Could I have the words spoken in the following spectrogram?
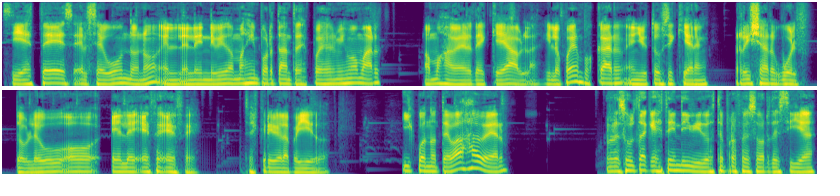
si este es el segundo, ¿no? El, el individuo más importante después del mismo Marx, vamos a ver de qué habla. Y lo pueden buscar en YouTube si quieren. Richard Wolff, W-O-L-F-F, se escribe el apellido. Y cuando te vas a ver, Resulta que este individuo, este profesor, decía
